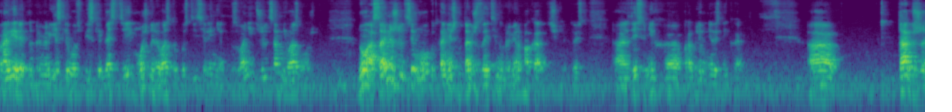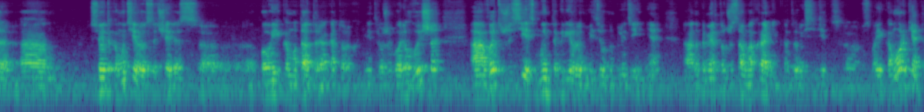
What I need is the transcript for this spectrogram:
проверит, например, есть ли вы в списке гостей, можно ли вас допустить или нет. Звонить жильцам невозможно. Ну, а сами жильцы могут, конечно, также зайти, например, по карточке. То есть а, здесь у них а, проблем не возникает. А, также все это коммутируется через POI-коммутаторы, о которых Дмитрий уже говорил выше. А в эту же сеть мы интегрируем видеонаблюдение. Например, тот же самый охранник, который сидит в своей коморке,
